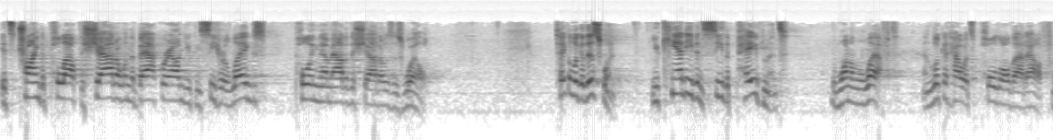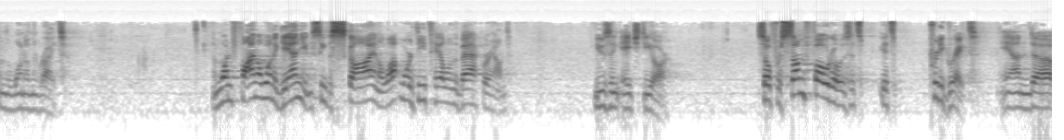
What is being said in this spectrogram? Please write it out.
it's trying to pull out the shadow in the background. You can see her legs pulling them out of the shadows as well. Take a look at this one. You can't even see the pavement, the one on the left. And look at how it's pulled all that out from the one on the right. And one final one again, you can see the sky and a lot more detail in the background using HDR. So for some photos, it's, it's pretty great. And uh,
